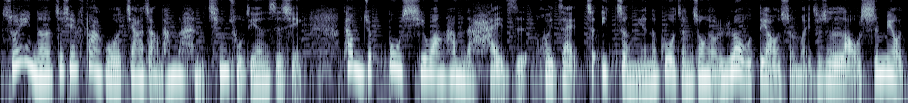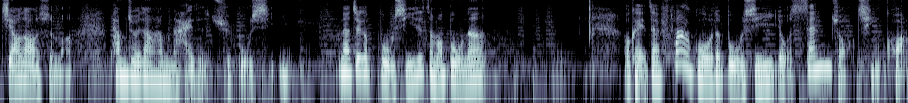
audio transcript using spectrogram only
所以呢，这些法国家长他们很清楚这件事情，他们就不希望他们的孩子会在这一整年的过程中有漏掉什么，也就是老师没有教到什么，他们就会让他们的孩子去补习。那这个补习是怎么补呢？OK，在法国的补习有三种情况，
